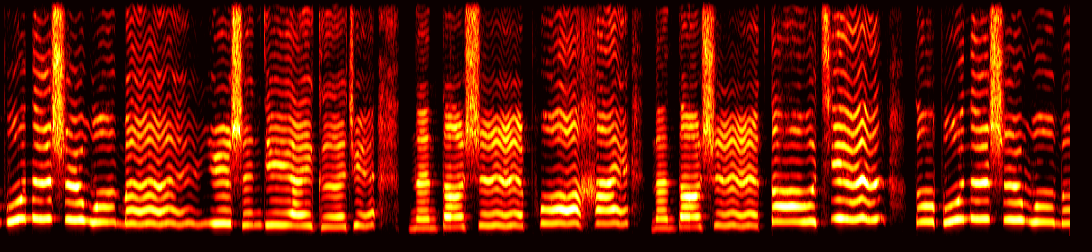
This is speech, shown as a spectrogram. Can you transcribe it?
不能使我们与神的爱隔绝？难道是迫害？难道是刀剑？都不能使我们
